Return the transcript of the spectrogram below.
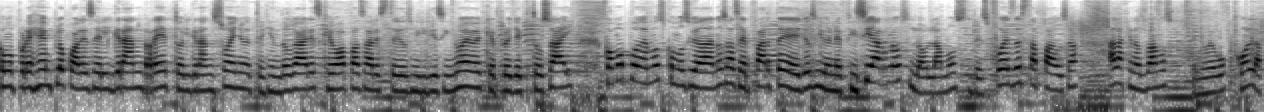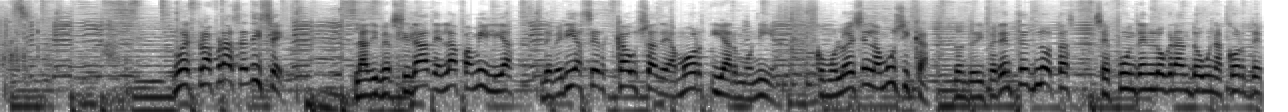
como por ejemplo, ¿cuál es el gran reto, el gran sueño de Tejiendo Hogares? ¿Qué va a pasar este 2019? ¿Qué proyectos hay? ¿Cómo podemos como ciudadanos hacer parte de ellos y beneficiarnos? Lo hablamos después de esta pausa a la que nos vamos de nuevo con la frase. Nuestra frase dice, la diversidad en la familia debería ser causa de amor y armonía, como lo es en la música, donde diferentes notas se funden logrando un acorde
